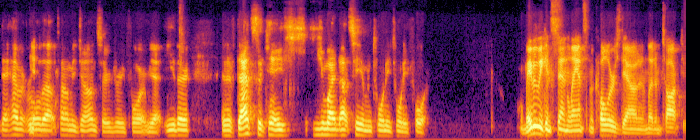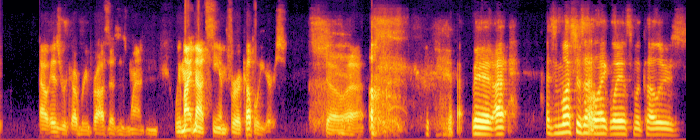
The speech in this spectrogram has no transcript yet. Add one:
They haven't ruled yeah. out Tommy John surgery for him yet either. And if that's the case, you might not see him in 2024. Well, maybe we can send Lance McCullers down and let him talk to how his recovery processes went. And we might not see him for a couple years. So, uh... man, I, as much as I like Lance McCullers,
